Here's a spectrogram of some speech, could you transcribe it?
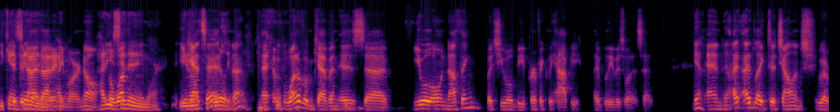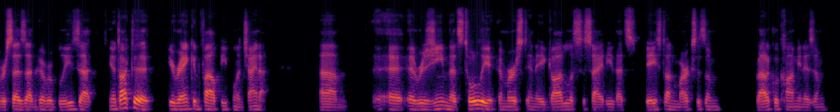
you can't deny that, that anymore. No. How do you but say that anymore? You, you can't say really. it. No. one of them, Kevin, is uh, you will own nothing, but you will be perfectly happy. I believe is what it said. Yeah. And yeah. I, would like to challenge whoever says that, whoever believes that. You know, talk to your rank and file people in China, um, a, a, regime that's totally immersed in a godless society that's based on Marxism, radical communism.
